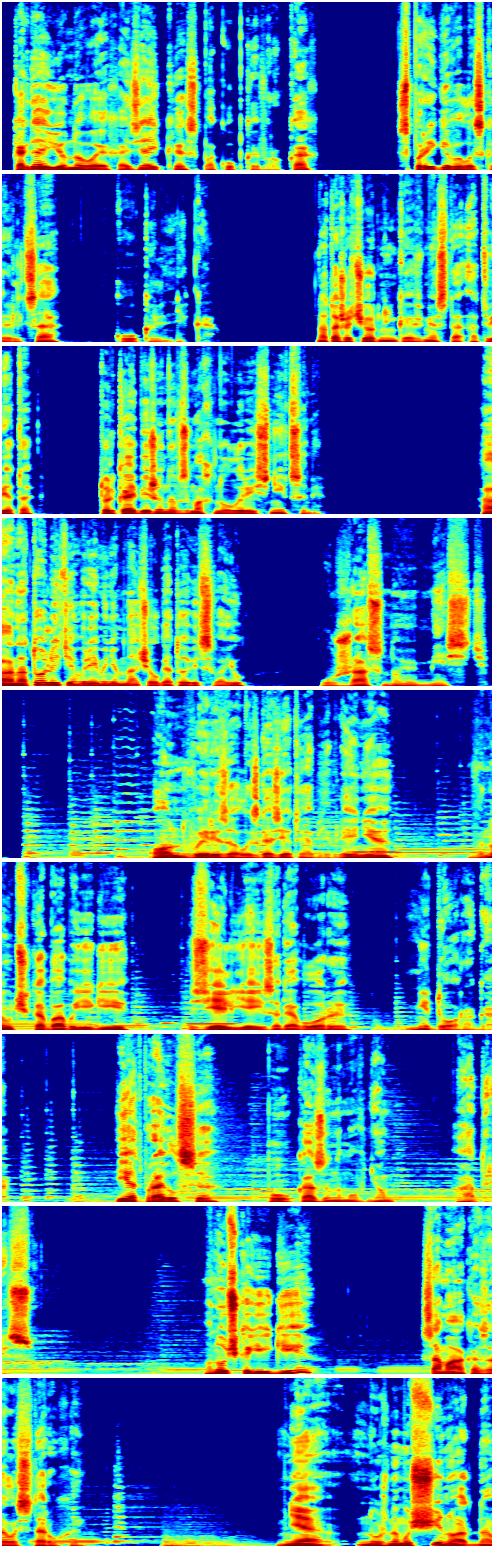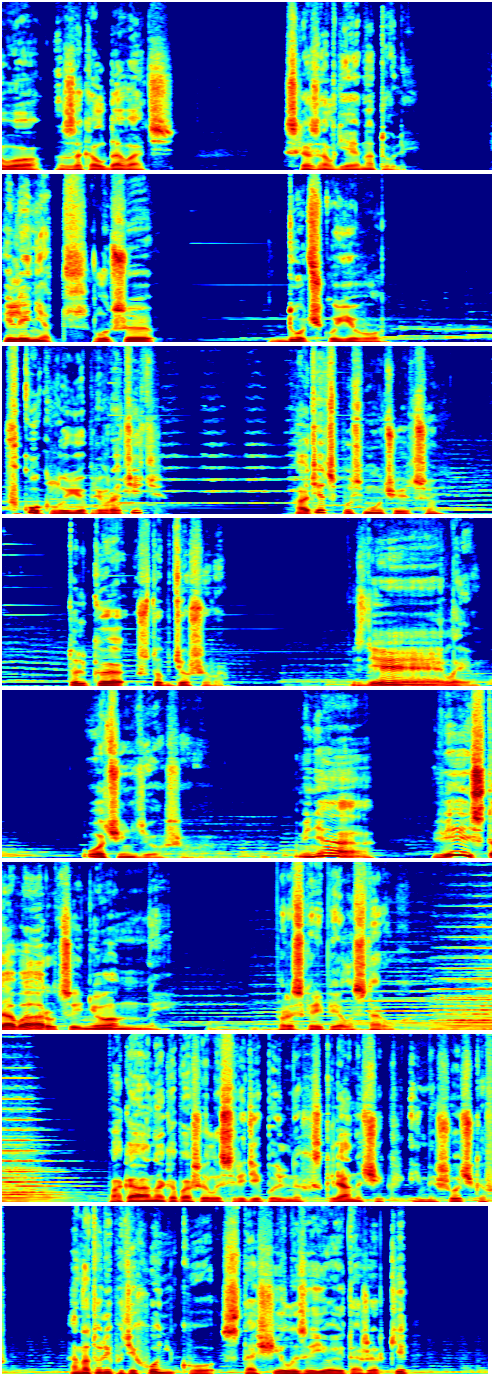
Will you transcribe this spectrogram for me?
когда ее новая хозяйка с покупкой в руках спрыгивала с крыльца кукольника. Наташа черненькая вместо ответа только обиженно взмахнула ресницами. А Анатолий тем временем начал готовить свою ужасную месть. Он вырезал из газеты объявление «Внучка Бабы-Яги, зелье и заговоры недорого» и отправился по указанному в нем адресу. Внучка Яги сама оказалась старухой. «Мне нужно мужчину одного заколдовать», — сказал ей Анатолий. «Или нет, лучше дочку его, в куклу ее превратить. Отец пусть мучается, только чтоб дешево. Сделаем, очень дешево. У меня весь товар уцененный, проскрипела старуха. Пока она копошилась среди пыльных скляночек и мешочков, Анатолий потихоньку стащил из ее этажерки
